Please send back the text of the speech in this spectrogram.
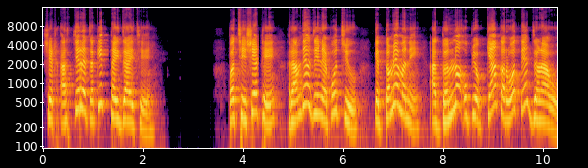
શેઠ આશ્ચર્યચકિત થઈ જાય છે. પછી શેઠે રામદેવજીને પૂછ્યું કે તમે મને આ ધનનો ઉપયોગ ક્યાં કરવો તે જણાવો.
